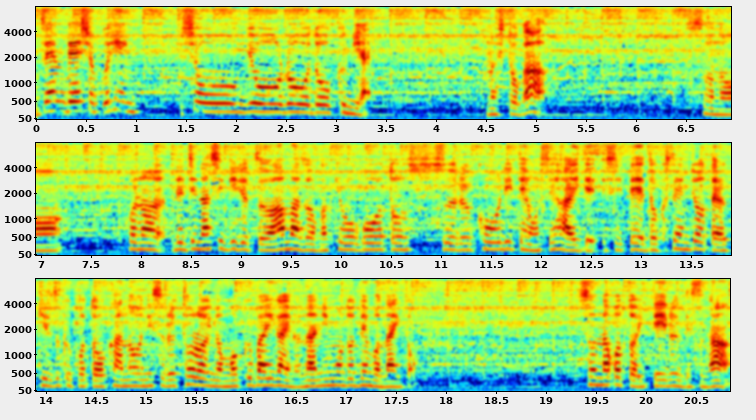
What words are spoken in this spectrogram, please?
全米食品商業労働組合の人がそのこのレジなし技術はアマゾンが競合とする小売店を支配でして独占状態を築くことを可能にするトロイの木馬以外の何者でもないと。そんなことを言っているんですが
